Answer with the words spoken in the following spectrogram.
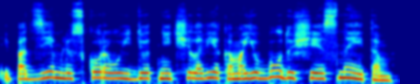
И под землю скоро уйдет не человек, а мое будущее с Нейтом.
